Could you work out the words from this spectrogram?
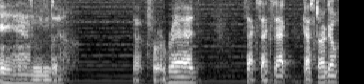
And uh, that for a red. Sack, sack, sack. Cast Dargo.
